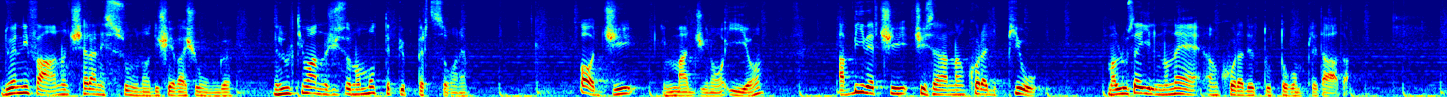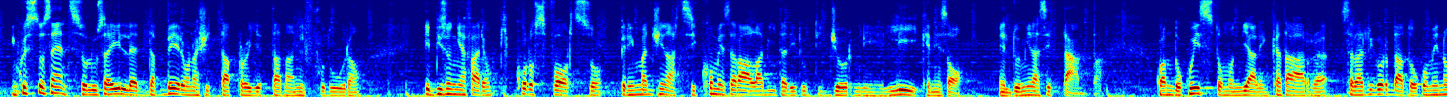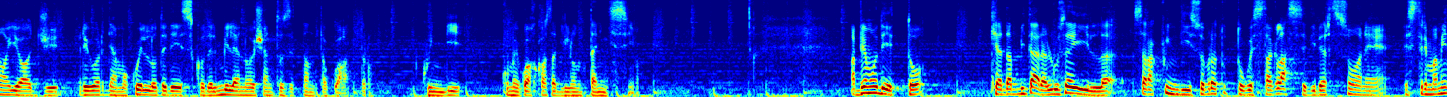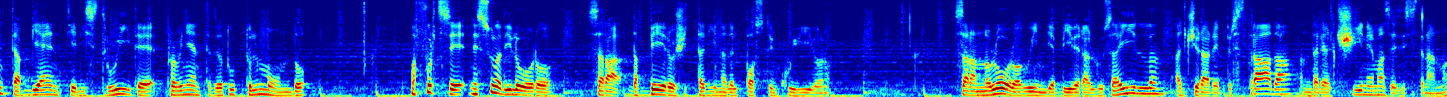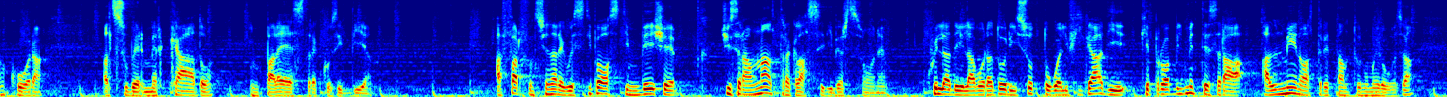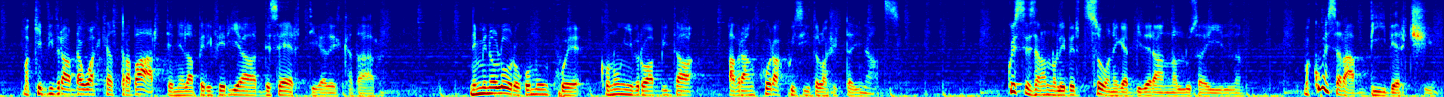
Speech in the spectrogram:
Due anni fa non c'era nessuno, diceva Chung, nell'ultimo anno ci sono molte più persone. Oggi, immagino io, a viverci ci saranno ancora di più ma l'USAIL non è ancora del tutto completata. In questo senso l'USAIL è davvero una città proiettata nel futuro e bisogna fare un piccolo sforzo per immaginarsi come sarà la vita di tutti i giorni lì, che ne so, nel 2070, quando questo mondiale in Qatar sarà ricordato come noi oggi ricordiamo quello tedesco del 1974, quindi come qualcosa di lontanissimo. Abbiamo detto che ad abitare all'Usail sarà quindi soprattutto questa classe di persone estremamente abbienti ed istruite proveniente da tutto il mondo, ma forse nessuna di loro sarà davvero cittadina del posto in cui vivono. Saranno loro quindi a vivere all'Usail, a girare per strada, andare al cinema se esisteranno ancora, al supermercato, in palestra e così via. A far funzionare questi posti invece ci sarà un'altra classe di persone, quella dei lavoratori sottoqualificati che probabilmente sarà almeno altrettanto numerosa, ma che vivrà da qualche altra parte, nella periferia desertica del Qatar. Nemmeno loro comunque, con ogni probabilità, avrà ancora acquisito la cittadinanza. Queste saranno le persone che abiteranno all'Usail. Ma come sarà viverci?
